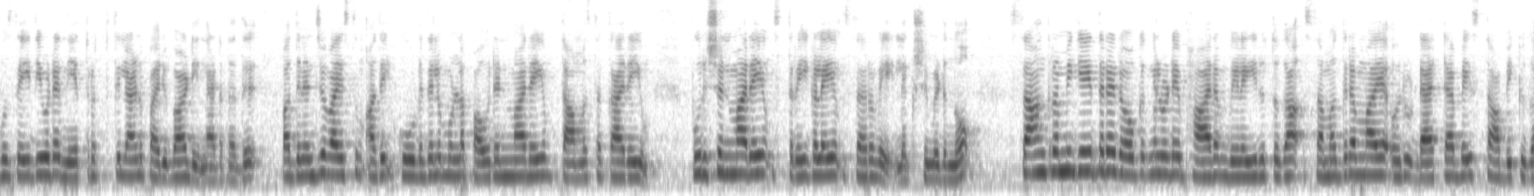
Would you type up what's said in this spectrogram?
ബുസൈദിയുടെ നേതൃത്വത്തിലാണ് പരിപാടി നടന്നത്. പതിനഞ്ച് വയസ്സും അതിൽ കൂടുതലുമുള്ള പൗരന്മാരെയും താമസക്കാരെയും പുരുഷന്മാരെയും സ്ത്രീകളെയും സർവേ ലക്ഷ്യമിടുന്നു. സാംക്രമികേതര രോഗങ്ങളുടെ ഭാരം വിലയിരുത്തുക സമഗ്രമായ ഒരു ഡാറ്റാബേസ് സ്ഥാപിക്കുക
